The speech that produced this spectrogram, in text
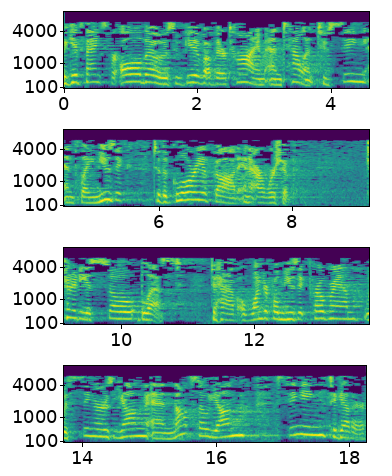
We give thanks for all those who give of their time and talent to sing and play music to the glory of God in our worship. Trinity is so blessed to have a wonderful music program with singers young and not so young singing together.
